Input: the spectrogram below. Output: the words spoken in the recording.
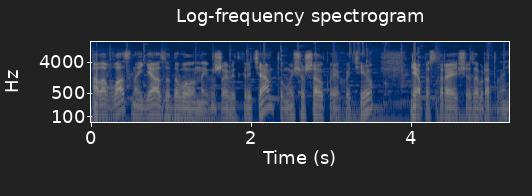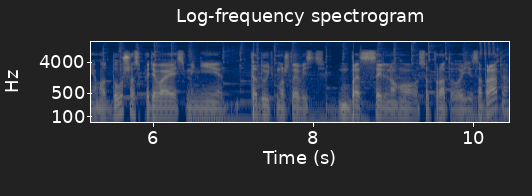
Але власне я задоволений вже відкриттям, тому що шелку я хотів. Я постараюся ще забрати на нього душу. Сподіваюсь, мені дадуть можливість без сильного супротиву її забрати.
